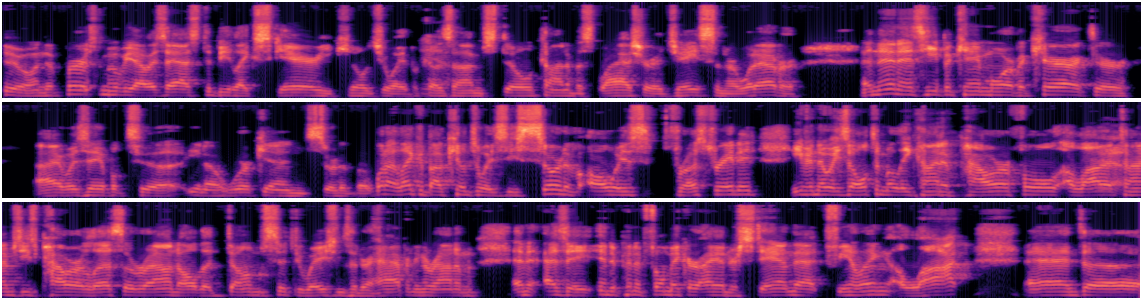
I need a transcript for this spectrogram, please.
too. In the first movie, I was asked to be like scary Killjoy because yeah. I'm still kind of a slasher, a Jason or whatever. And then as he became more of a character, I was able to, you know, work in sort of a, what I like about Killjoy is he's sort of always frustrated, even though he's ultimately kind of powerful. A lot yeah. of times he's powerless around all the dumb situations that are happening around him. And as a independent filmmaker, I understand that feeling a lot. And uh,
